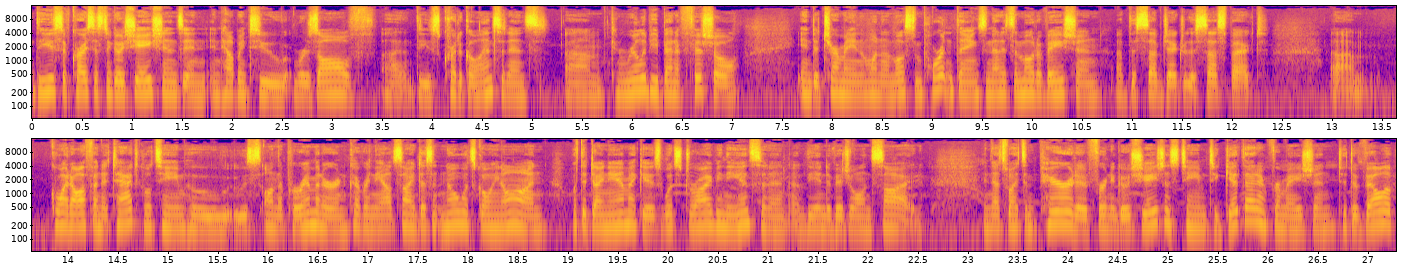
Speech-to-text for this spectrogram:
The use of crisis negotiations in, in helping to resolve uh, these critical incidents um, can really be beneficial in determining one of the most important things, and that is the motivation of the subject or the suspect. Um, quite often a tactical team who is on the perimeter and covering the outside doesn't know what's going on, what the dynamic is, what's driving the incident of the individual inside. And that's why it's imperative for a negotiations team to get that information, to develop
